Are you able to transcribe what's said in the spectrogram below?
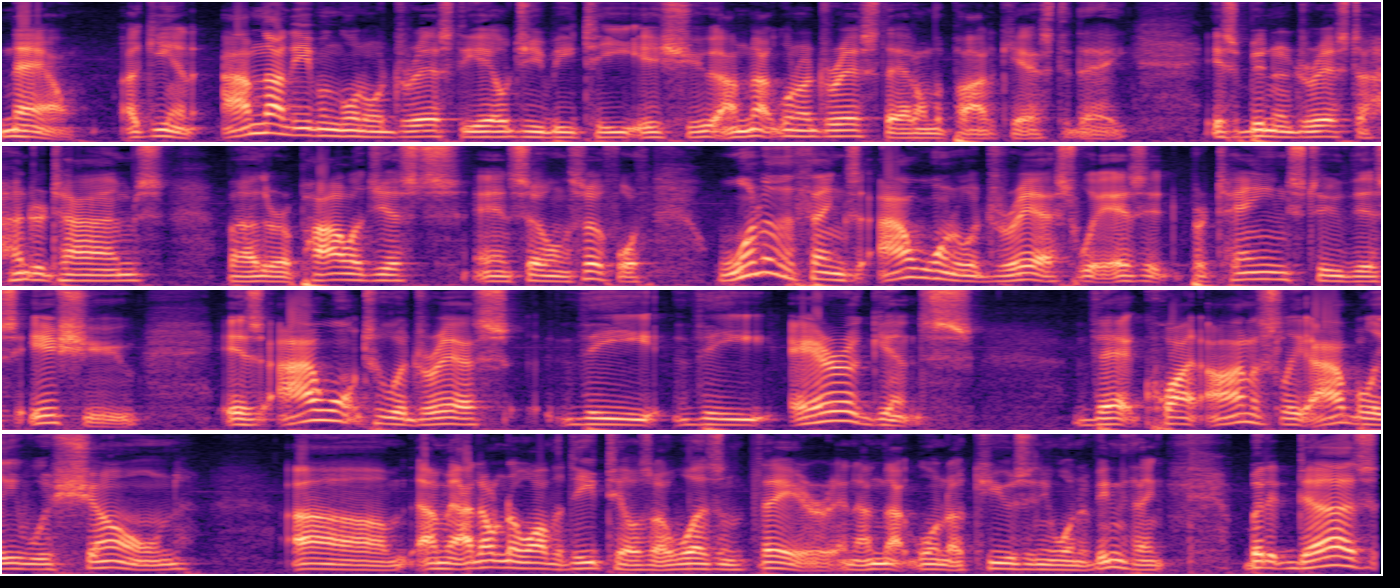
Now, Again, I'm not even going to address the LGBT issue. I'm not going to address that on the podcast today. It's been addressed a hundred times by other apologists and so on and so forth. One of the things I want to address as it pertains to this issue is I want to address the the arrogance that, quite honestly, I believe was shown um, I mean, I don't know all the details. I wasn't there, and I'm not going to accuse anyone of anything. But it does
